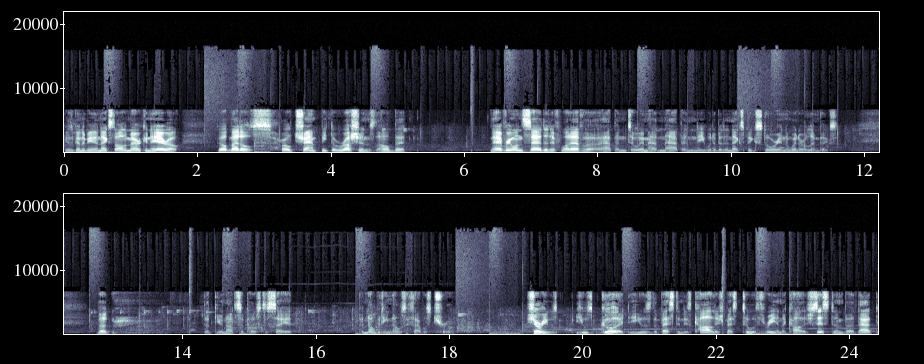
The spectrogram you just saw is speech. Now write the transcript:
He was going to be the next All American hero. Gold medals, world champ, beat the Russians, the whole bit. Everyone said that if whatever happened to him hadn't happened, he would have been the next big story in the Winter Olympics. But, look, you're not supposed to say it. But nobody knows if that was true. Sure, he was he was good. He was the best in his college, best two or three in the college system, but that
